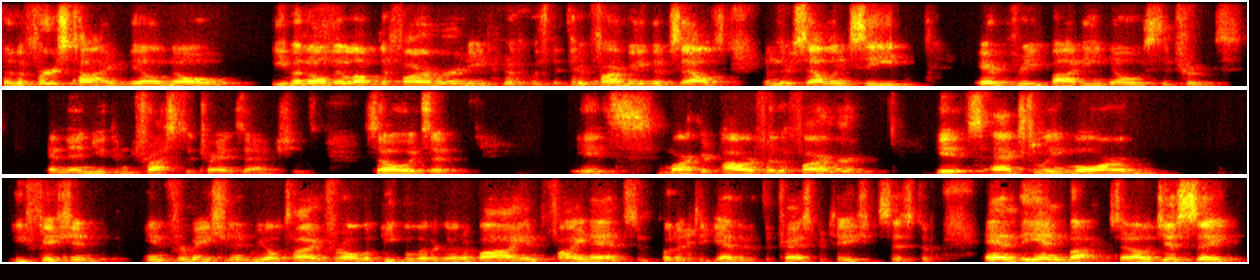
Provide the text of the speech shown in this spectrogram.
for the first time they'll know, even though they love the farmer and even though they're farming themselves and they're selling seed, everybody knows the truth and then you can trust the transactions. So it's a it's market power for the farmer. It's actually more efficient information in real time for all the people that are going to buy and finance and put it together, the transportation system and the end buyers. And I'll just say,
